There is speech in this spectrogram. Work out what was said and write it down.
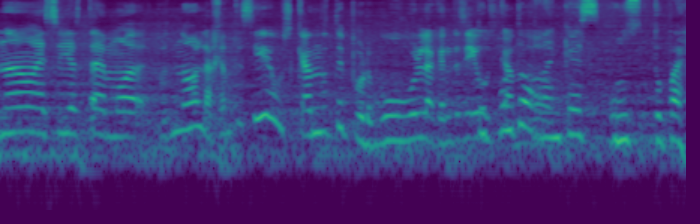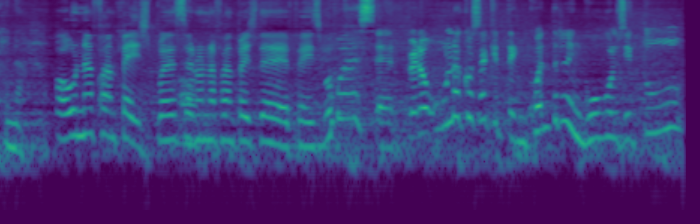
no, eso ya está de moda. Pues no, la gente sigue buscándote por Google, la gente sigue tu buscando. punto de arranque es tu página. O una fanpage, puede ser una fanpage de Facebook. Puede ser, pero una cosa que te encuentren en Google, si tú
